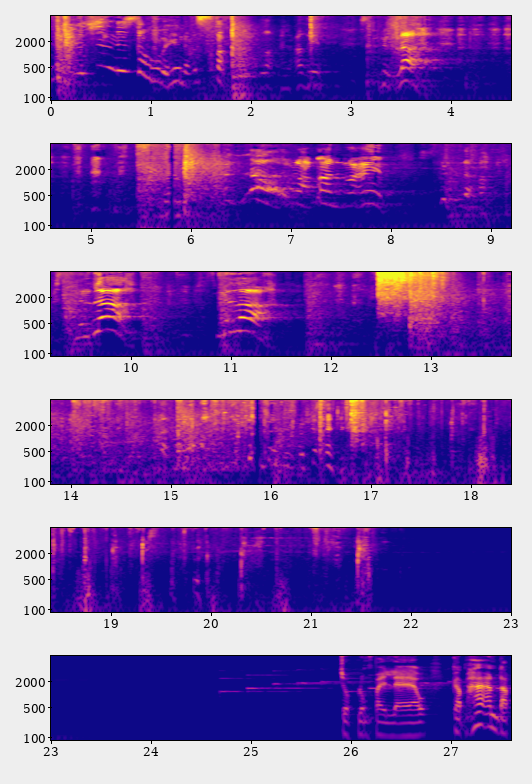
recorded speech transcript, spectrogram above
إيش اللي سوي هنا؟ استغفر الله العظيم. بسم الله. بسم الله الرحمن الرحيم. بسم الله. بسم الله. بسم الله. จบลงไปแล้วกับ 5 อันดับ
